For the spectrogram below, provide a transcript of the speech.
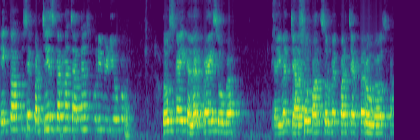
एक तो आप उसे परचेज करना चाहते हैं उस पूरी वीडियो को तो उसका एक अलग प्राइस होगा। करीबन 400-500 रुपए पर चैप्टर होगा उसका।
